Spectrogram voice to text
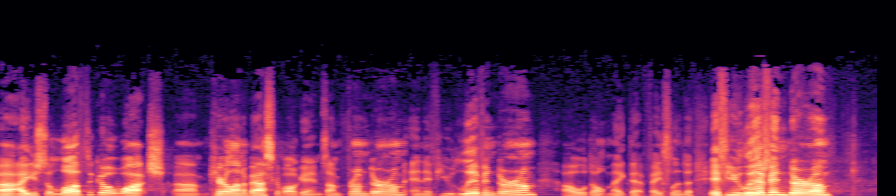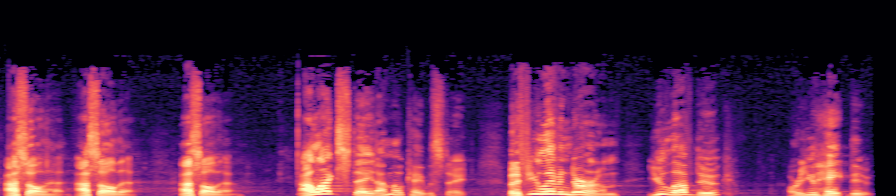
uh, I used to love to go watch um, Carolina basketball games. I'm from Durham, and if you live in Durham, oh, don't make that face, Linda. If you live in Durham, I saw that. I saw that. I saw that. I like state. I'm okay with state. But if you live in Durham, you love Duke or you hate Duke.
